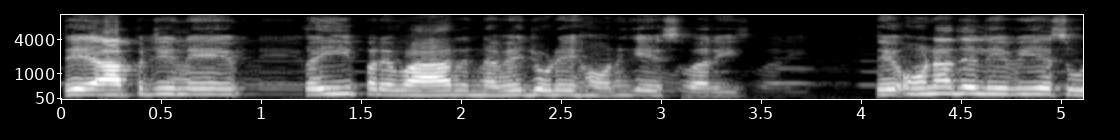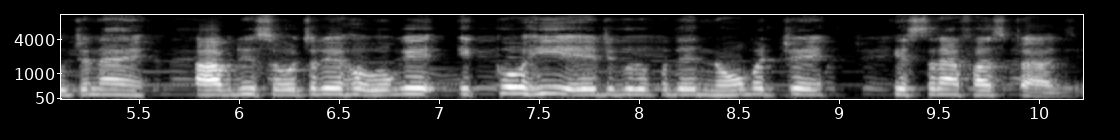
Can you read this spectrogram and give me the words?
ਤੇ ਆਪ ਜੀ ਨੇ ਕਈ ਪਰਿਵਾਰ ਨਵੇਂ ਜੁੜੇ ਹੋਣਗੇ ਇਸ ਵਾਰੀ। ਤੇ ਉਹਨਾਂ ਦੇ ਲਈ ਵੀ ਇਹ ਸੂਚਨਾ ਹੈ, ਆਪ ਜੀ ਸੋਚ ਰਹੇ ਹੋਵੋਗੇ, ਇੱਕੋ ਹੀ ਏਜ ਗਰੁੱਪ ਦੇ 9 ਬੱਚੇ ਕਿਸ ਤਰ੍ਹਾਂ ਫਸਟ ਆ ਗਏ?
